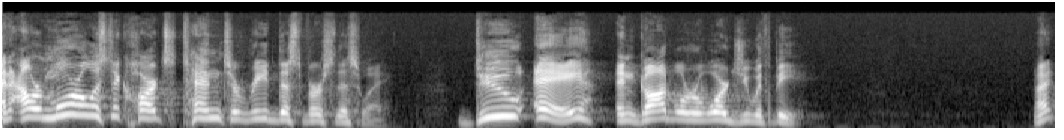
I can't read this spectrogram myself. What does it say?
And our moralistic hearts tend to read this verse this way Do A, and God will reward you with B. Right?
